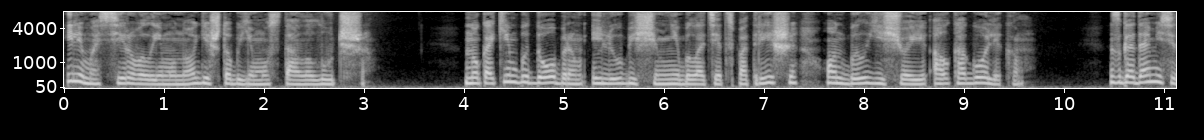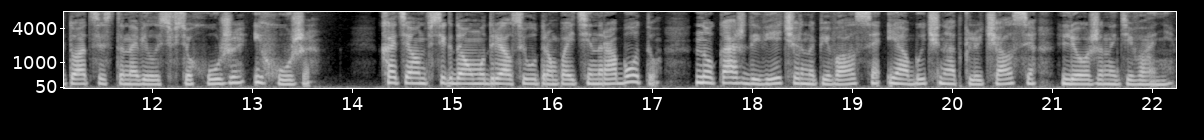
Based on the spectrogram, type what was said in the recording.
или массировала ему ноги, чтобы ему стало лучше. Но каким бы добрым и любящим ни был отец Патриши, он был еще и алкоголиком. С годами ситуация становилась все хуже и хуже. Хотя он всегда умудрялся утром пойти на работу, но каждый вечер напивался и обычно отключался, лежа на диване.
